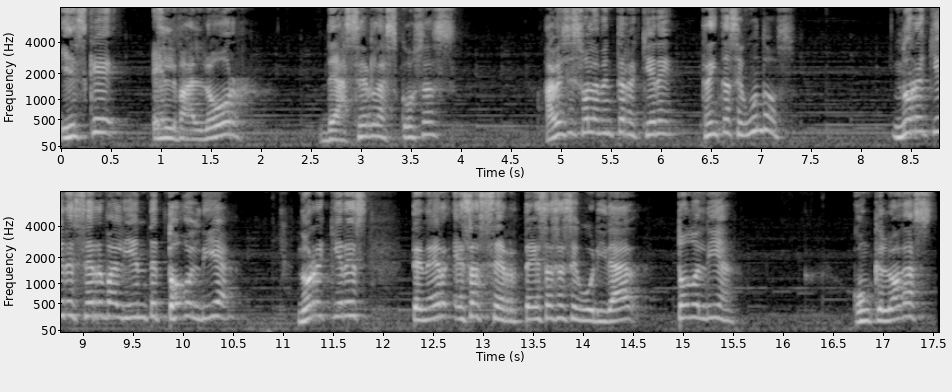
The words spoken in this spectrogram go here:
Y es que el valor de hacer las cosas a veces solamente requiere 30 segundos. No requieres ser valiente todo el día. No requieres tener esa certeza, esa seguridad todo el día con que lo hagas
